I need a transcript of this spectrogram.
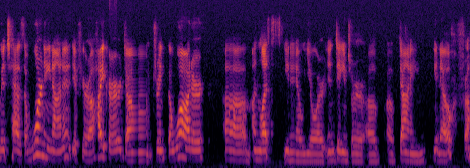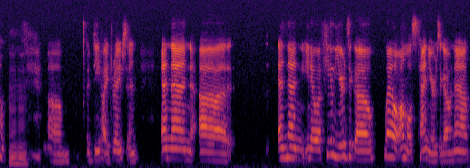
which has a warning on it. If you're a hiker, don't drink the water um, unless you know you're in danger of, of dying, you know, from mm-hmm. um, dehydration. And then, uh, and then, you know, a few years ago, well, almost 10 years ago now,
